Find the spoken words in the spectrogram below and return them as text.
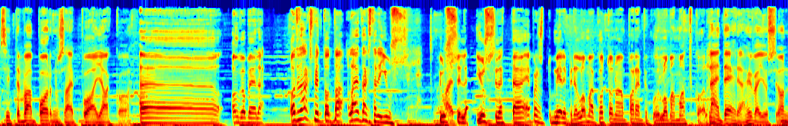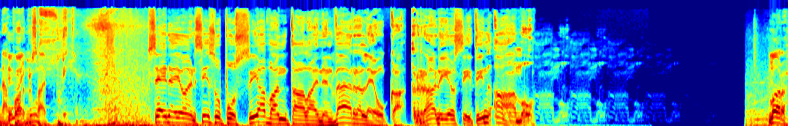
Sitten vaan pornosaippua jakoon. Öö, onko meillä... Otetaanko me tota, laitetaanko tänne Jussille? Jussille, Jussille tämä epäsuosittu mielipide. Loma kotona on parempi kuin loma matkoilla. Näin tehdään. Hyvä Jussi, onnea. Jussi. Seinäjoen sisupussi ja vantaalainen vääräleuka. Radio Cityn aamu. Moro,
